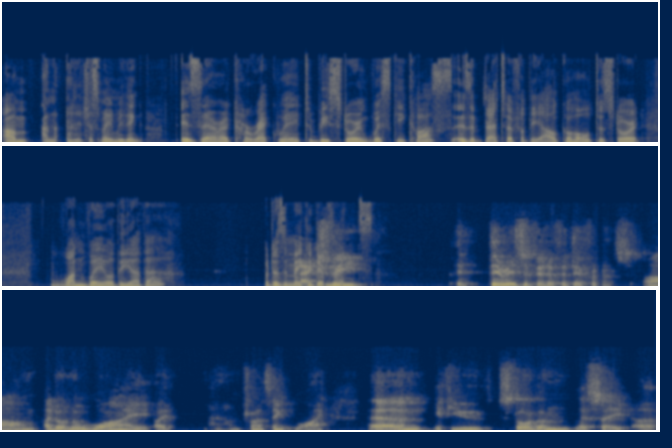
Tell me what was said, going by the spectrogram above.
um and, and it just made me think is there a correct way to be storing whiskey casks is it better for the alcohol to store it one way or the other or does it make a difference it, there is a bit of a difference. Um, I don't know why. I, I'm trying to think why. Um, if you store them, let's say, uh,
